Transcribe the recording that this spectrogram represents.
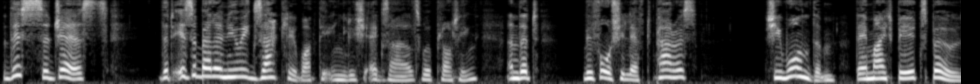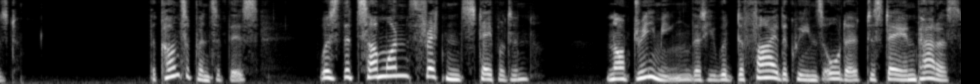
This suggests that Isabella knew exactly what the English exiles were plotting, and that, before she left Paris, she warned them they might be exposed. The consequence of this was that someone threatened Stapledon, not dreaming that he would defy the Queen's order to stay in Paris.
